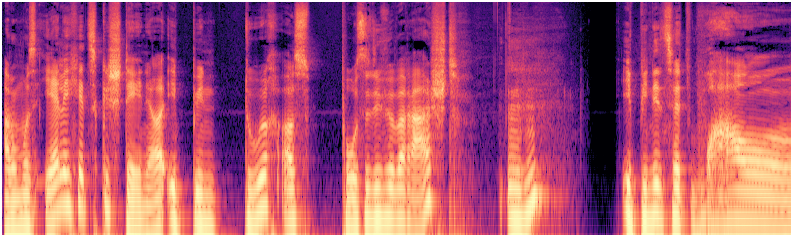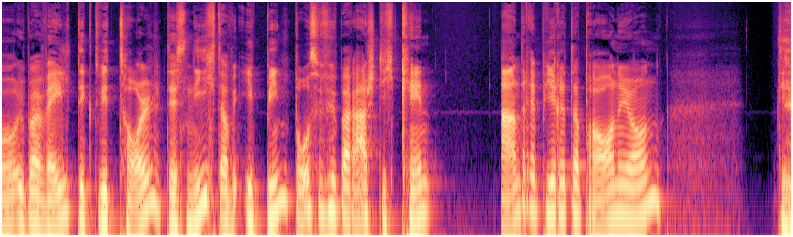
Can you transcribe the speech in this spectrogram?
Aber muss ehrlich jetzt gestehen, ja, ich bin durchaus positiv überrascht. mhm. Ich bin jetzt nicht, wow, überwältigt, wie toll, das nicht, aber ich bin positiv überrascht. Ich kenne andere Biere der Braunion, die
